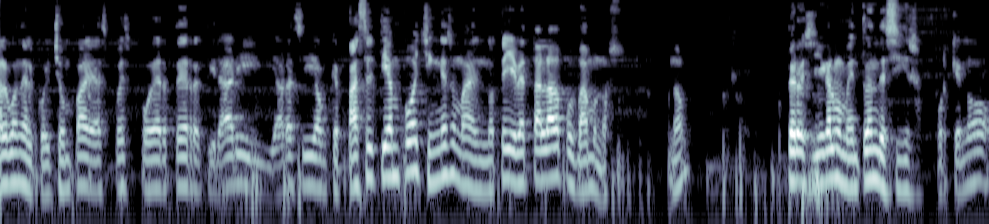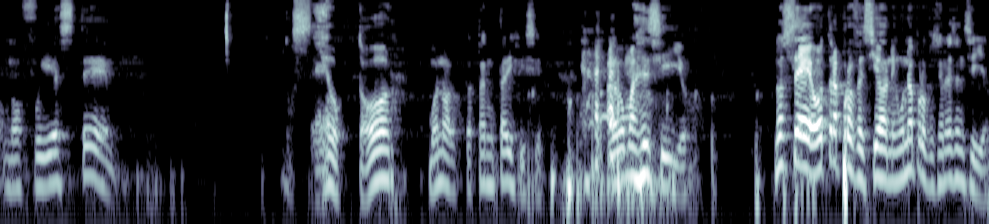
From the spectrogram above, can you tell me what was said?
algo en el colchón para después poderte retirar y, ahora sí, aunque pase el tiempo, chingue su no te llevé a tal lado, pues vámonos, ¿no? Pero si llega el momento en decir, ¿por qué no, no fui este, no sé, doctor? Bueno, doctor también está difícil. Algo más sencillo. No sé, otra profesión, ninguna profesión es sencilla,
